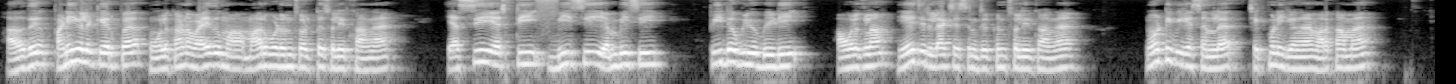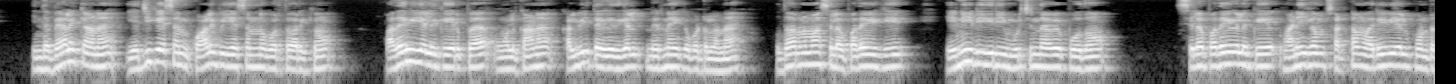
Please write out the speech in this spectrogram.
அதாவது பணிகளுக்கு ஏற்ப உங்களுக்கான வயது மா மாறுபடும்னு சொல்லிட்டு சொல்லியிருக்காங்க. S C S T B C M B C P W B D அவங்களுக்கெல்லாம் ஏஜ் ரிலாக்ஸேஷன் இருக்குன்னு சொல்லியிருக்காங்க. நோட்டிஃபிகேஷனில் செக் பண்ணிக்கோங்க மறக்காமல் இந்த வேலைக்கான எஜுகேஷன் குவாலிஃபிகேஷன் பொறுத்த வரைக்கும் பதவிகளுக்கு ஏற்ப உங்களுக்கான கல்வி தகுதிகள் நிர்ணயிக்கப்பட்டுள்ளன. உதாரணமாக சில பதவிக்கு எனி டிகிரி முடிச்சிருந்தாவே போதும். சில பதவிகளுக்கு வணிகம் சட்டம் அறிவியல் போன்ற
